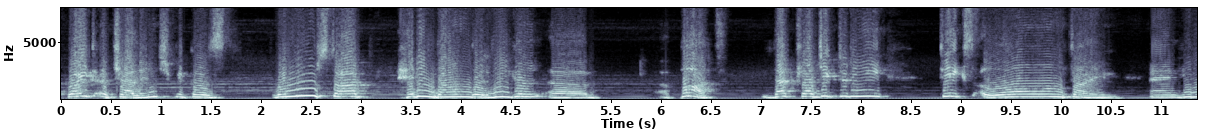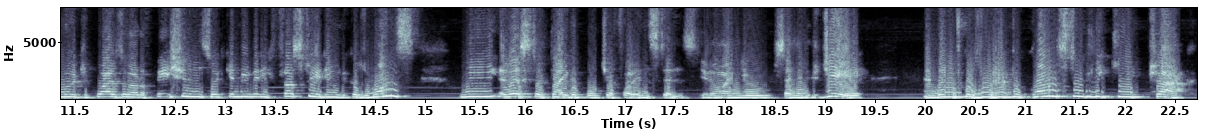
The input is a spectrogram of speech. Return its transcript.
quite a challenge because when you start heading down the legal uh, uh, path, that trajectory takes a long time, and you know it requires a lot of patience. So it can be very frustrating because once we arrest a tiger poacher, for instance, you know, and you send him to jail, and then of course you have to constantly keep track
